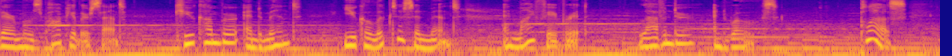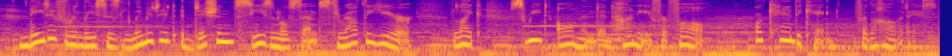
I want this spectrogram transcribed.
their most popular scent, cucumber and mint, eucalyptus and mint, and my favorite, lavender and rose. Plus, Native releases limited edition seasonal scents throughout the year, like sweet almond and honey for fall, or candy cane for the holidays.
